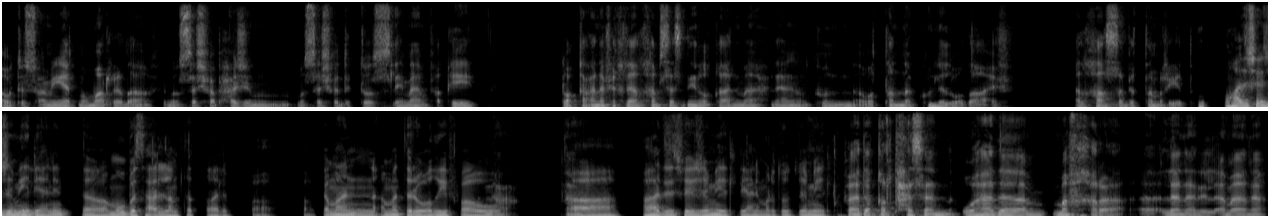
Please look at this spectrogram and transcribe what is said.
أو 900 ممرضة في مستشفى بحجم مستشفى الدكتور سليمان فقيه أتوقع أنا في خلال الخمس سنين القادمة إحنا نكون وطنا كل الوظائف الخاصة بالتمريض وهذا شيء جميل يعني أنت مو بس علمت الطالب كمان أمنت له وظيفة و... نعم. نعم. آه هذا شيء جميل يعني مردود جميل. فهذا قرض حسن وهذا مفخرة لنا للأمانة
